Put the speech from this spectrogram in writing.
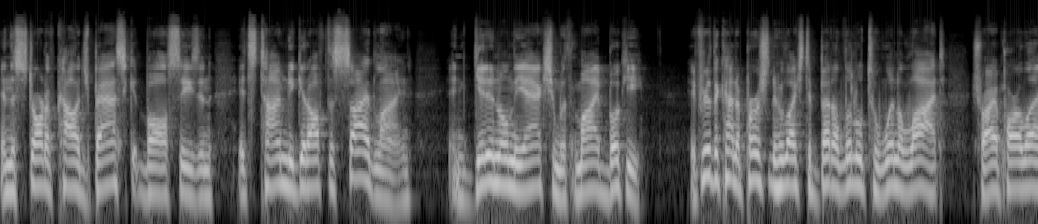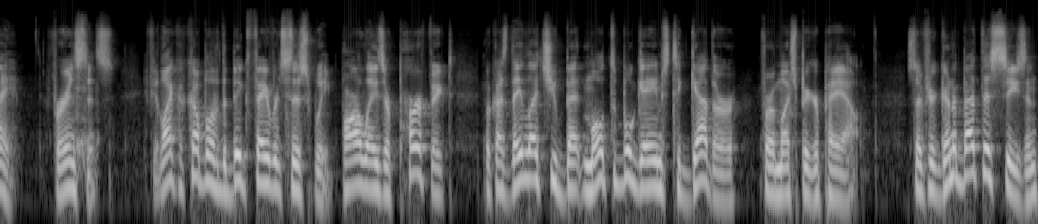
and the start of college basketball season, it's time to get off the sideline and get in on the action with my bookie. If you're the kind of person who likes to bet a little to win a lot, try a parlay. For instance, if you like a couple of the big favorites this week, parlays are perfect because they let you bet multiple games together for a much bigger payout. So if you're going to bet this season,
